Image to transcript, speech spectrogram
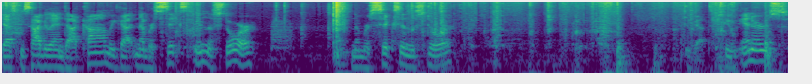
JaspysHobbyland.com. We got number six in the store. Number six in the store. We got two inners.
